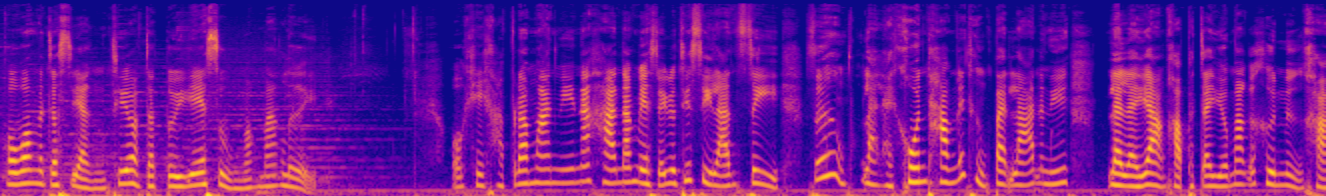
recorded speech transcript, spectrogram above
เพราะว่ามันจะเสี่ยงที่แบบจะตุยเย่สูงมากๆเลยโอเคค่ะ ประมาณนี้นะคะดาเมจเซฟอยู่ที่4ล้าน4ซึ่งหลายๆ คนทำได้ถึง 8 ล้าน อันนี้ หลาย ๆ อย่างค่ะ ปัจจัยเยอะมากก็คือ 1 ค่ะ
